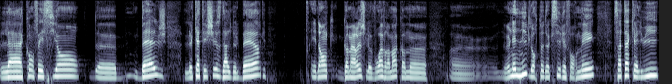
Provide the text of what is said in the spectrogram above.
la confession belge, le catéchisme d'Aldelberg. Et donc, Gomarus le voit vraiment comme un, ennemi de l'orthodoxie réformée, s'attaque à lui,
